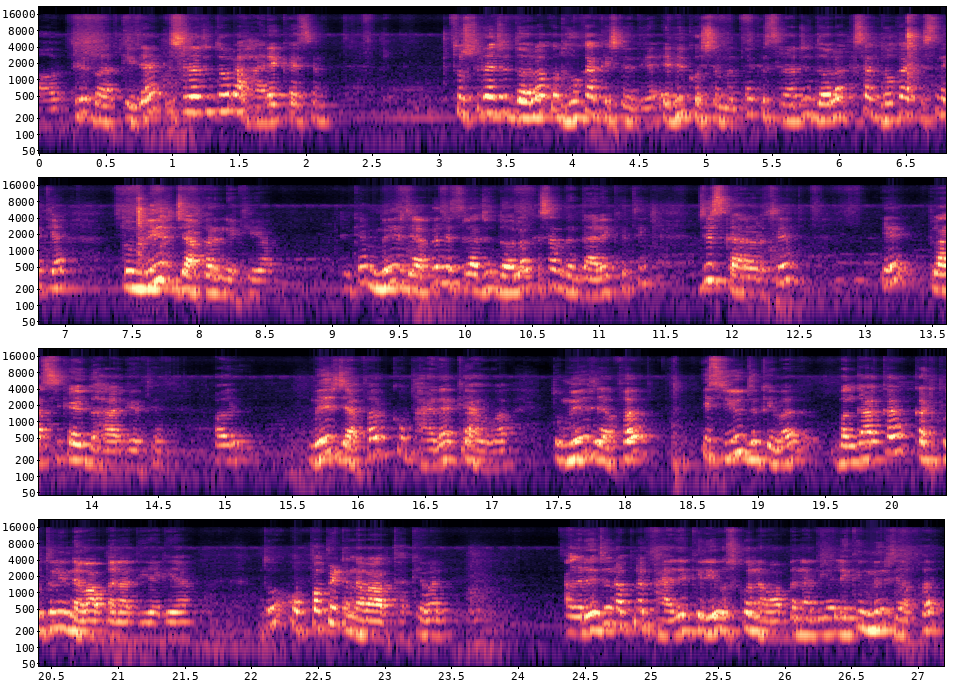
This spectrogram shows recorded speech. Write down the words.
और फिर बात की जाए सिराजुद्दौला हारे कैसे? तो सिराजुद्दौला को धोखा किसने दिया? ये भी क्वेश्चन बनता है कि सिराजुद्दौला के साथ धोखा किसने किया? तो मीर जाफ़र ने किया। ठीक है? मीर जाफ़र सिराजुद्दौला के साथ गद्दारी की थी, जिस कारण से ये प्लासी का युद्ध हार गए थे। और मीर जाफ़र को फ़ायदा क्या हुआ? तो मीर जाफ़र इस युद्ध के बाद बंगाल का कठपुतली नवाब बना दिया गया। तो वो पपेट नवाब था केवल। अंग्रेज़ों ने अपने फ़ायदे के लिए उसको नवाब बना दिया, लेकिन मीर जाफ़र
